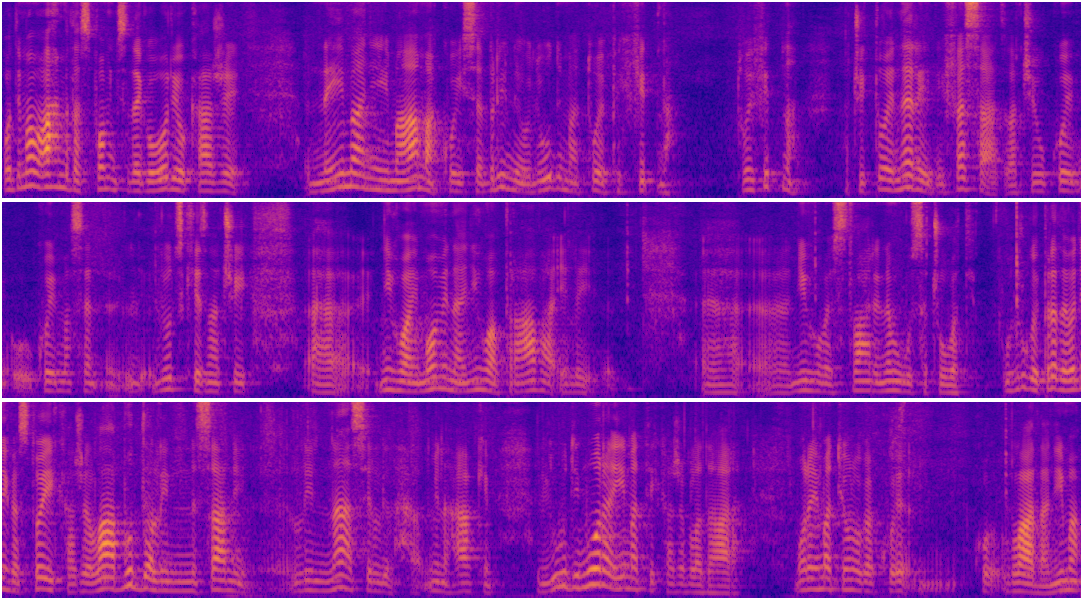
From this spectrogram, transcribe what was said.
Od imama Ahmeda spominje da je govorio, kaže, neimanje imama koji se brine o ljudima, to je fitna. To je fitna. Znači, to je nered i fesad, znači, u, kojim, u kojima se ljudske, znači, e, njihova imovina i njihova prava ili e, e, njihove stvari ne mogu sačuvati. U drugoj predaju od njega stoji, kaže, la buda li nesani, li nas ili min hakim. Ljudi mora imati, kaže, vladara. Mora imati onoga koje, ko vlada njima.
